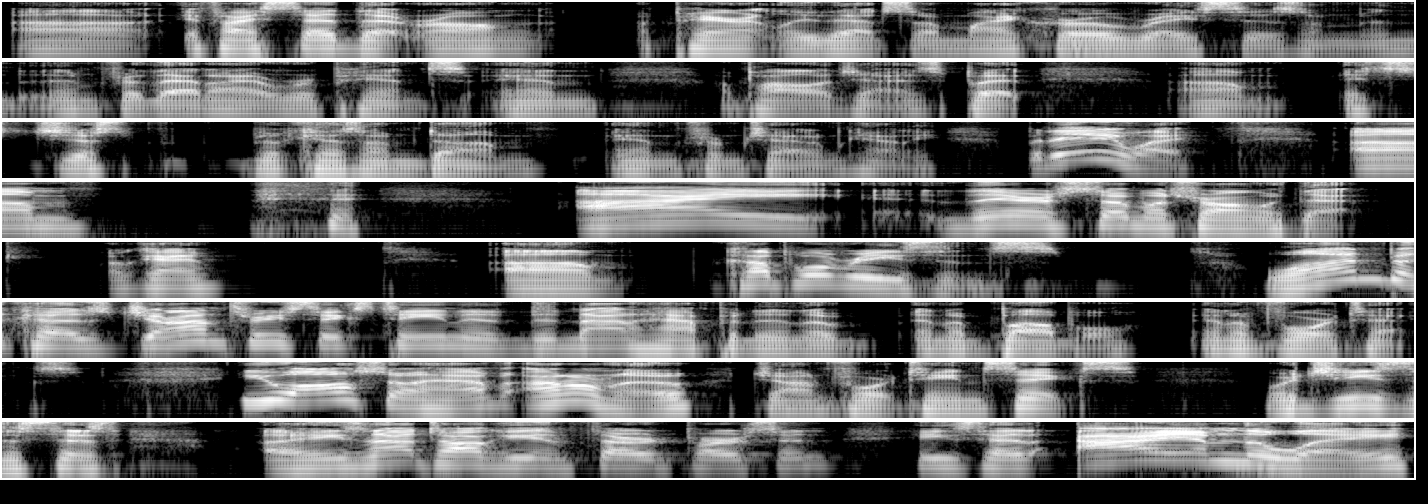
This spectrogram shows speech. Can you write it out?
Uh, if I said that wrong, apparently that's a micro racism, and, and for that I repent and apologize. But um, it's just because I'm dumb and from Chatham County. But anyway, um, I there's so much wrong with that. Okay, um, couple reasons. One, because John 3.16, it did not happen in a in a bubble, in a vortex. You also have, I don't know, John 14, 6, where Jesus says, uh, he's not talking in third person. He says, I am the way,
